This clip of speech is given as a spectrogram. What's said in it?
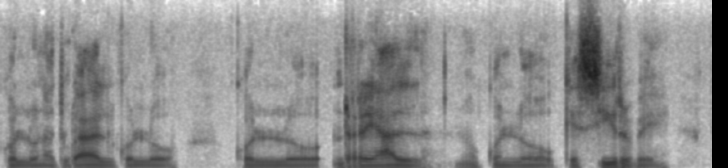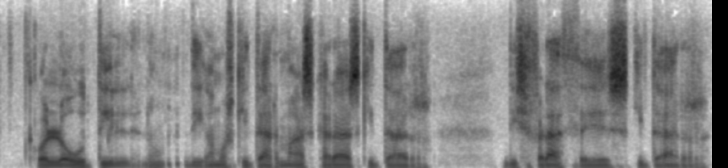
con lo natural, con lo, con lo real, ¿no? con lo que sirve, con lo útil, ¿no? digamos quitar máscaras, quitar disfraces, quitar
